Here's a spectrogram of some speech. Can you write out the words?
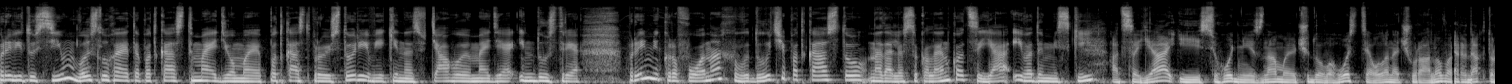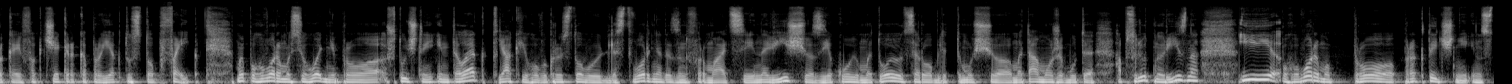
Привіт усім! Ви слухаєте подкаст Медіуми, подкаст про історії, в які нас втягує медіаіндустрія. При мікрофонах ведучі подкасту Наталя Соколенко. Це я і Вадим Міський. А це я. І сьогодні з нами чудова гостя Олена Чуранова, редакторка і фактчекерка проєкту StopFake. Ми поговоримо сьогодні про штучний інтелект, як його використовують для створення дезінформації, навіщо з якою метою це роблять, тому що мета може бути абсолютно різна. І поговоримо про практичні інструменти,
